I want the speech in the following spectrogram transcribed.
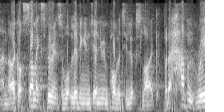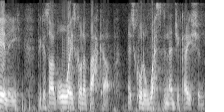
And I got some experience of what living in genuine poverty looks like, but I haven't really because I've always got a backup. It's called a Western education.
